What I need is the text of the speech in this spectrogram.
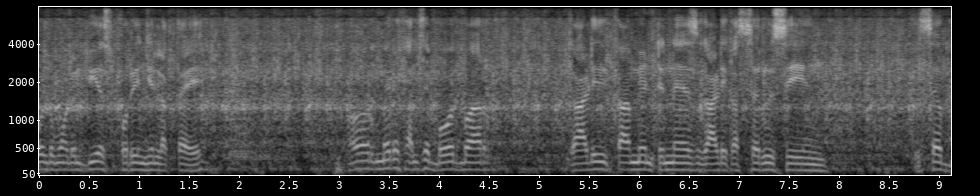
old model B S four engine लगता है। और मेरे ख्याल से बहुत बार गाड़ी का मेंटेनेंस गाड़ी का सर्विसिंग ये सब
